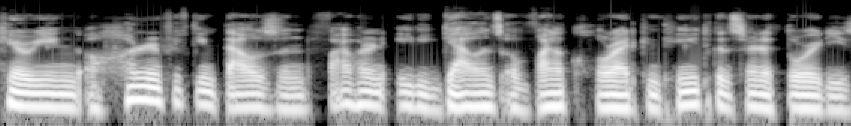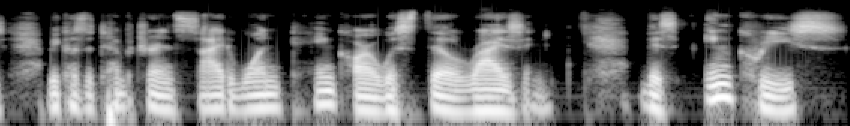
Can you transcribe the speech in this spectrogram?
carrying 115,580 gallons of vinyl chloride continued to concern authorities because the temperature inside one tank car was still rising. This increase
